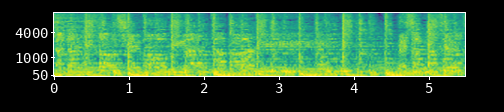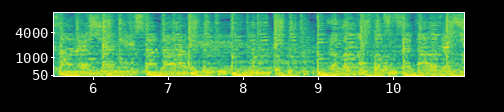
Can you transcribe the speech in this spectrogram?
სადარ ვიყავ შემოვიარ მთავარი. ვერსად ნახე ხარეს შენი სადარი როგორ მახობს ზეთალღებში მამული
